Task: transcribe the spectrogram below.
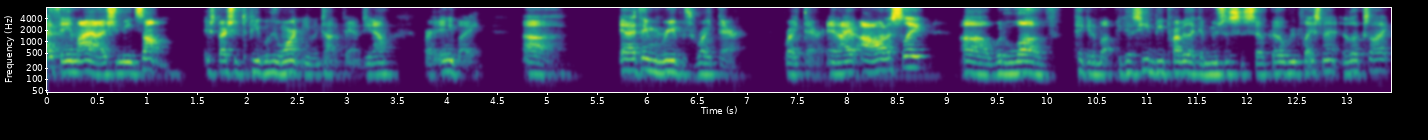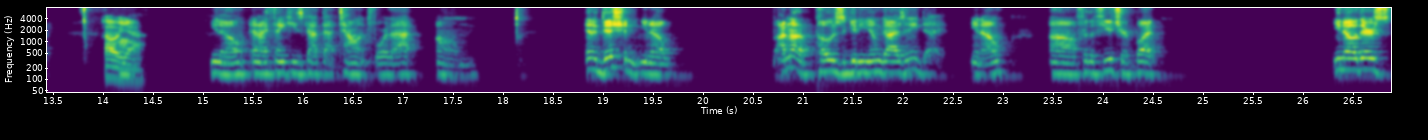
i think in my eyes should mean something especially to people who aren't even Tottenham fans you know or anybody uh and i think Marie was right there right there and i, I honestly uh would love picking him up because he'd be probably like a moussa sissoko replacement it looks like Oh Um, yeah. you know, and I think he's got that talent for that. Um, in addition, you know, I'm not opposed to getting young guys any day, you know, uh, for the future, but you know, there's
